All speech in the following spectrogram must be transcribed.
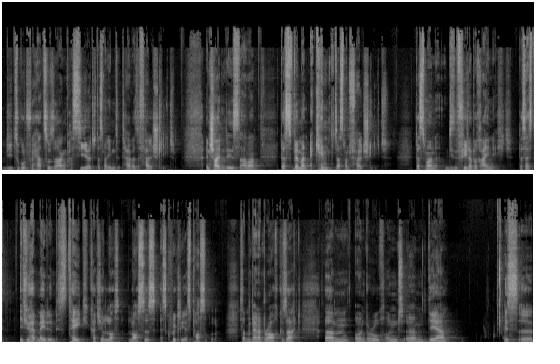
die Zukunft vorherzusagen, passiert, dass man eben teilweise falsch liegt. Entscheidend ist aber, dass wenn man erkennt, dass man falsch liegt, dass man diesen Fehler bereinigt. Das heißt, if you have made a mistake, cut your loss losses as quickly as possible. Das hat mir Bernard Brauch gesagt ähm, und Baruch und ähm, der ist äh,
